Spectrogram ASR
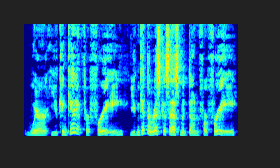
Where you can get it for free, you can get the risk assessment done for free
